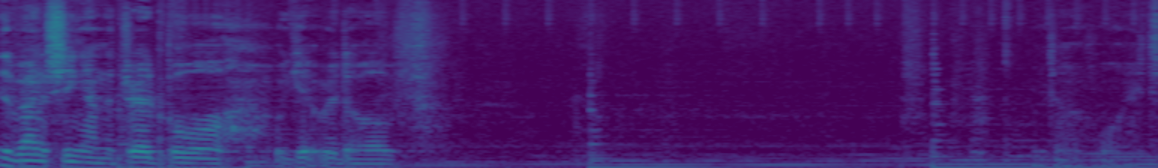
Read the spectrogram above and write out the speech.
The vanishing and the Dreadbore. We get rid of. We don't have white.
